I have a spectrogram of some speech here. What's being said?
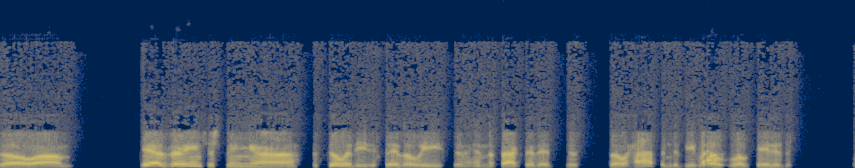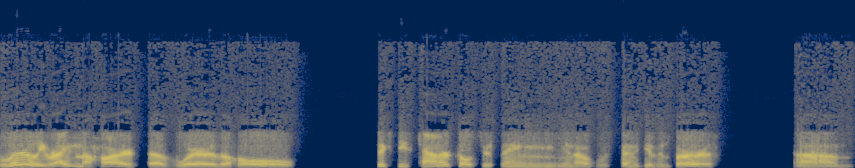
So, um, yeah, it's a very interesting uh, facility to say the least, and, and the fact that it just so happened to be lo- located literally right in the heart of where the whole '60s counterculture thing, you know, was kind of given birth. Um,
